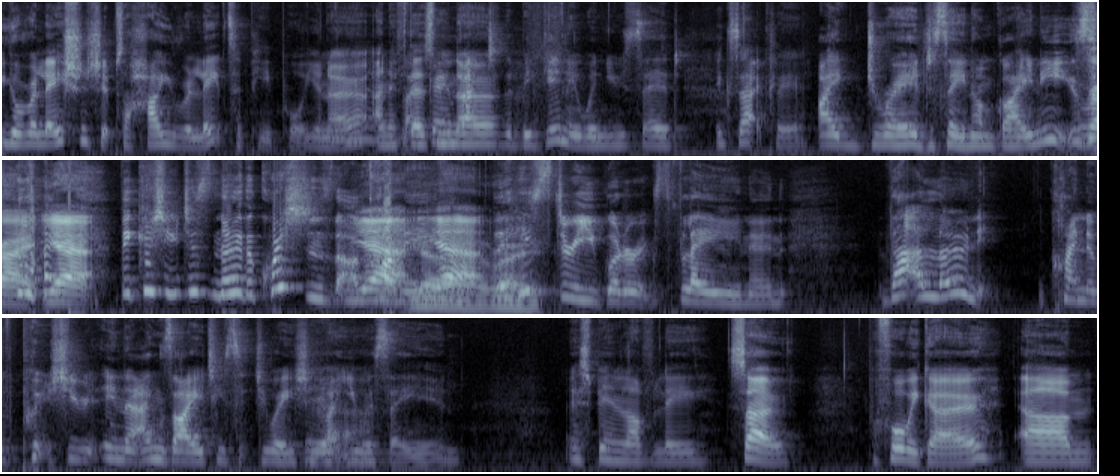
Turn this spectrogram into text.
your relationships are how you relate to people, you know? Yeah, and if like there's going no back to the beginning when you said Exactly. I dread saying I'm Guyanese, Right, yeah. because you just know the questions that are Yeah, coming, Yeah, yeah. the right. history you've got to explain, and that alone kind of puts you in an anxiety situation, like you were saying. It's been lovely. So, before we go, um,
